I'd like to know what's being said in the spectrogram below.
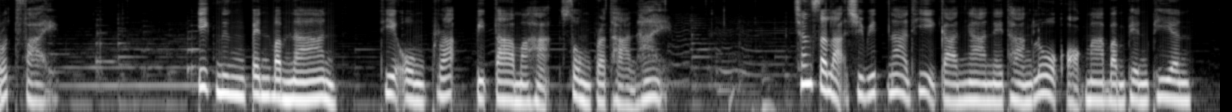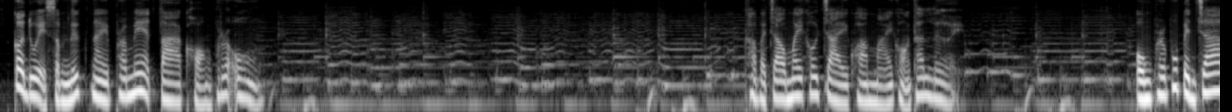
รถไฟ อีกหนึ่งเป็นบำนาญที่องค์พระปิตามหะทรงประทานให้ ฉันสละชีวิตหน้าที่การงานในทางโลกออกมาบำเพ็ญเพียร ก็ด้วยสำนึกในพระเมตตาของพระองค์ ข้าพเจ้าไม่เข้าใจความหมายของท่านเลย องค์พระผู้เป็นเจ้า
